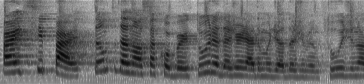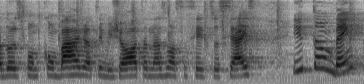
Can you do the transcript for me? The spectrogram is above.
participar tanto da nossa cobertura da Jornada Mundial da Juventude, na 12.com.br, nas nossas redes sociais e também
